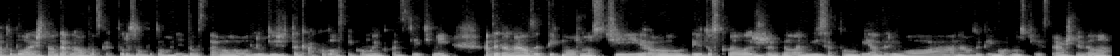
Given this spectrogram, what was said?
A to bola aj štandardná otázka, ktorú som potom hneď dostávala od ľudí, že tak ako vlastne komunikovať s deťmi. A teda naozaj tých možností, uh, je to skvelé, že veľa ľudí sa k tomu vyjadrilo a, a naozaj tých možností je strašne veľa.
